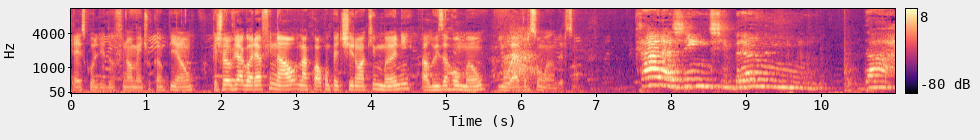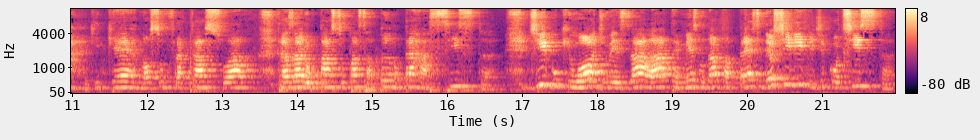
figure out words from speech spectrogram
é escolhido finalmente o campeão. O que a gente vai ouvir agora é a final, na qual competiram a Kimani, a Luísa Romão e o Everson Anderson. Cara, gente, branco dar que quer nosso fracasso atrasar o passo passapano pra racista. Digo que o ódio exala até mesmo da tua prece, Deus te livre de cotista.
